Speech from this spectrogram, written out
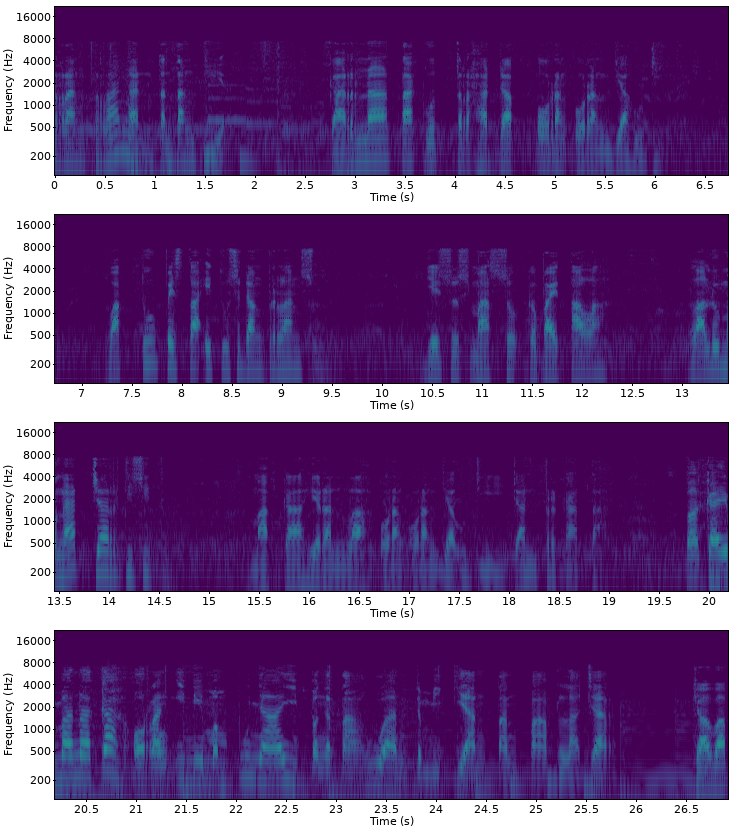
terang-terangan tentang dia, karena takut terhadap orang-orang Yahudi. Waktu pesta itu sedang berlangsung, Yesus masuk ke bait Allah, lalu mengajar di situ. Maka heranlah orang-orang Yahudi dan berkata, Bagaimanakah orang ini mempunyai pengetahuan demikian tanpa belajar? Jawab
